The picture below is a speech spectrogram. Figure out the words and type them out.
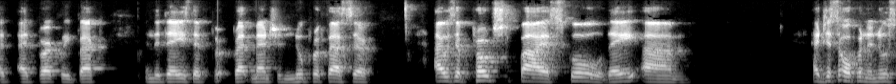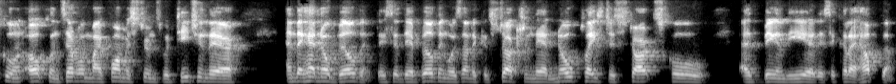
at, at Berkeley Beck in the days that Brett mentioned, new professor. I was approached by a school. They um, had just opened a new school in Oakland. Several of my former students were teaching there, and they had no building. They said their building was under construction. They had no place to start school at the beginning of the year. They said, "Could I help them?"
